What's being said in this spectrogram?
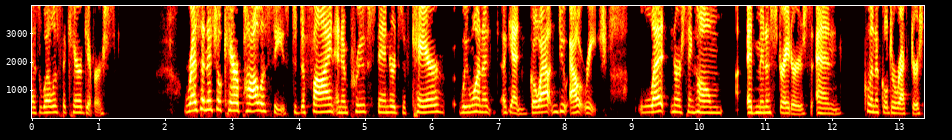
as well as the caregivers. Residential care policies to define and improve standards of care. We want to again go out and do outreach. Let nursing home administrators and clinical directors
